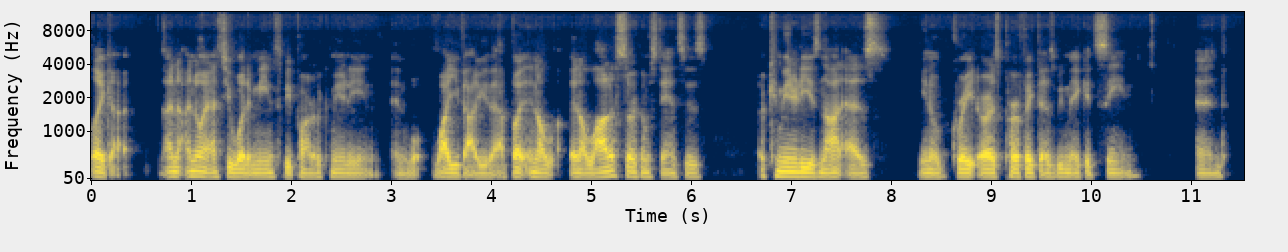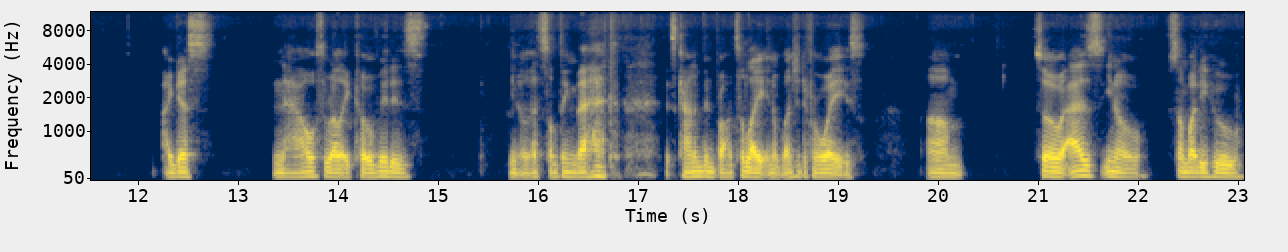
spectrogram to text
Like, I, I know I asked you what it means to be part of a community and, and wh- why you value that, but in a in a lot of circumstances, a community is not as you know great or as perfect as we make it seem, and I guess now throughout like COVID is, you know, that's something that has kind of been brought to light in a bunch of different ways. Um, so as you know, somebody who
